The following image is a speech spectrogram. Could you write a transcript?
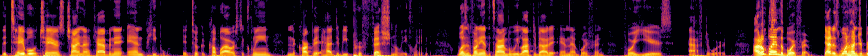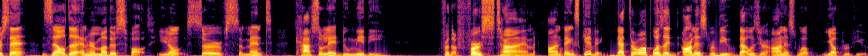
The table, chairs, china cabinet, and people. It took a couple hours to clean, and the carpet had to be professionally cleaned. Wasn't funny at the time, but we laughed about it and that boyfriend for years afterward. I don't blame the boyfriend. That is 100% Zelda and her mother's fault. You don't serve cement cassoulet du midi for the first time on Thanksgiving. That throw up was an honest review. That was your honest Yelp review.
